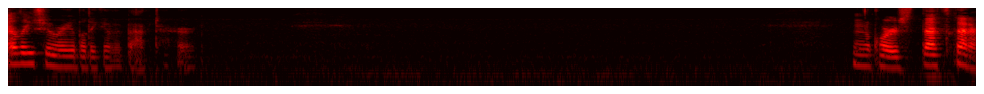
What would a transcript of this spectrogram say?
At least you were able to give it back to her. And of course, that's gotta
